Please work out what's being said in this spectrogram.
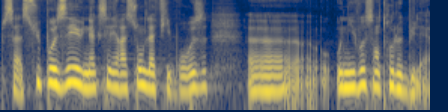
ça supposait une accélération de la fibrose au niveau centrolobulaire.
